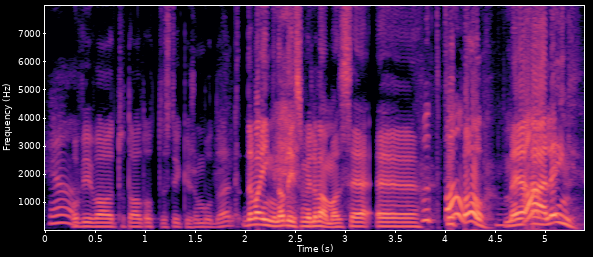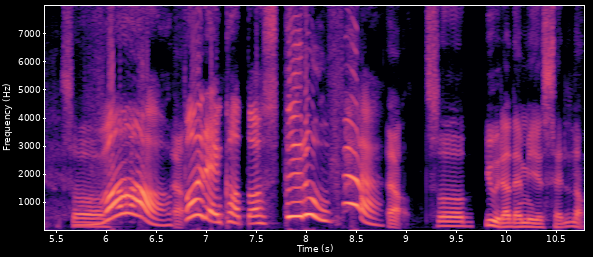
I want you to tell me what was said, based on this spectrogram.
Ja. Og vi var totalt åtte stykker som bodde her. Det var ingen av de som ville være med og se eh, Fotball? fotball med Erling! Så, Hva?! Ja. For en katastrofe! ja, så gjorde jeg det mye selv, da.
